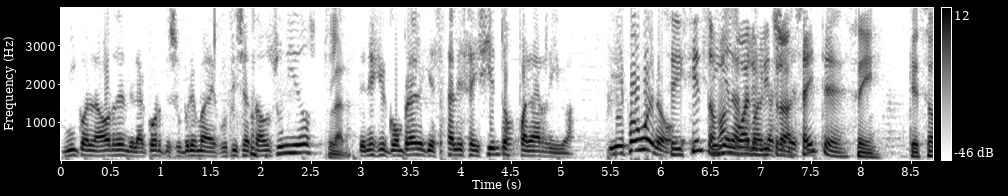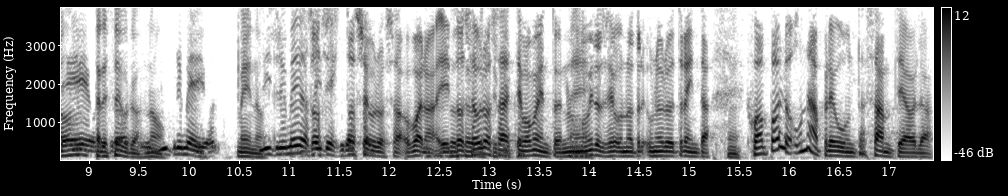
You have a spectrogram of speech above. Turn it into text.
ni con la orden de la Corte Suprema de Justicia de Estados Unidos. Claro. Tenés que comprar el que sale 600 para arriba. Y después, bueno... 600 siguen mangos las vale un litro de aceite. Sí, que son Sí, un 3 litro, euros, ¿no? litro y medio. Menos. Litro y medio de Dos, aceite de dos euros, a- bueno, eh, Dos dos, euros euros y a este momento, en un Sí. momento es un, un euro treinta. Sí. Juan Pablo, una pregunta, Sam te habla.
